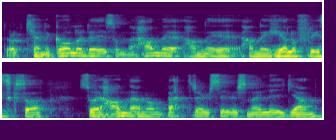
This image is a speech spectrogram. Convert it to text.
Du har Kenny Golladay som när han är, han är, han är hel och frisk så, så är han en av de bättre receiversna i ligan.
